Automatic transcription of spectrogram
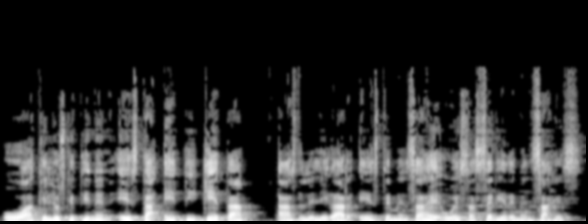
o aquellos que tienen esta etiqueta, hazle llegar este mensaje o esta serie de mensajes.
